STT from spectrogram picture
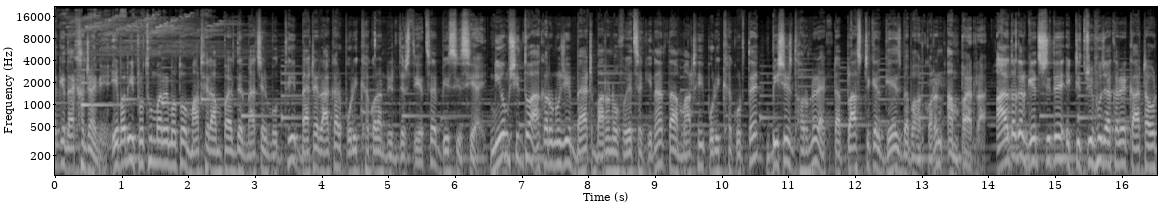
আগে দেখা যায়নি। এবারই প্রথমবারের মতো মাঠের আম্পায়ারদের ম্যাচের মধ্যেই ব্যাটের আকার পরীক্ষা করার নির্দেশ দিয়েছে বিসিসিআই নিয়ম সিদ্ধ আকার অনুযায়ী ব্যাট বানানো হয়েছে কিনা তা মাঠেই পরীক্ষা করতে বিশেষ ধরনের একটা প্লাস্টিকের গেজ ব্যবহার করেন আম্পায়াররা আয়তাকার গেজটিতে একটি ত্রিভুজ আকারের কাট আউট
